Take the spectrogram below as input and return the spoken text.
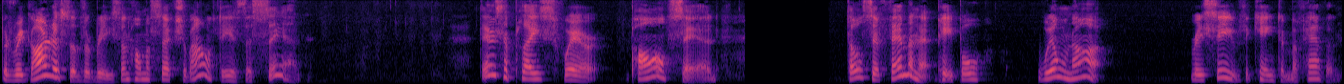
But regardless of the reason, homosexuality is a sin. There's a place where Paul said, those effeminate people will not receive the kingdom of heaven.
